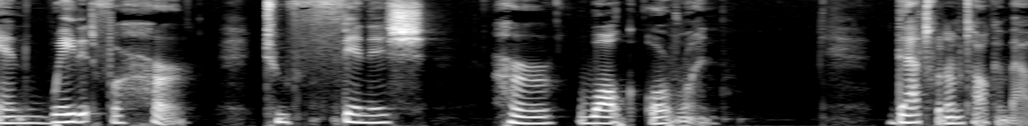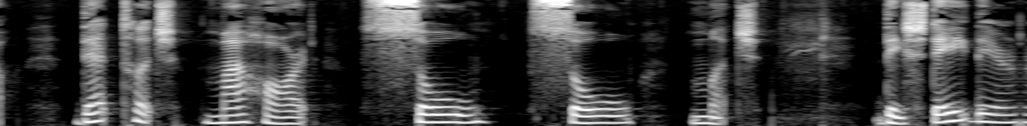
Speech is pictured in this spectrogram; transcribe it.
and waited for her to finish her walk or run. That's what I'm talking about. That touched my heart so, so much. They stayed there.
